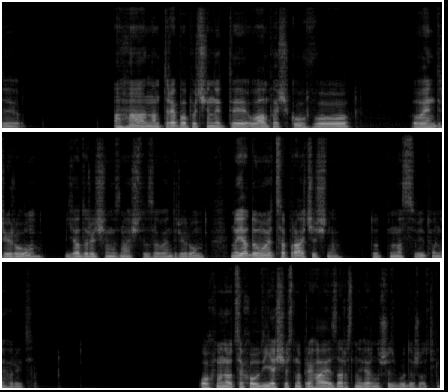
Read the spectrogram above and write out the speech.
е, Ага, нам треба починити лампочку в Laundry Room. Я, до речі, не знаю, що це за Laundry Room. Ну, я думаю, це прачечна. Тут у нас світло не горить. Ох, мене оце холод є, щось напрягає. Зараз, напевно, щось буде жорстке.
